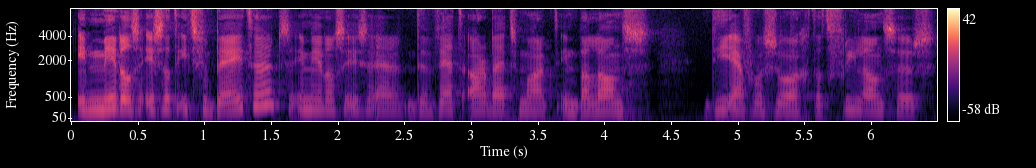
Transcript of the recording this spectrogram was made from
Inmiddels is dat iets verbeterd. Inmiddels is er de wet arbeidsmarkt in balans die ervoor zorgt dat freelancers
